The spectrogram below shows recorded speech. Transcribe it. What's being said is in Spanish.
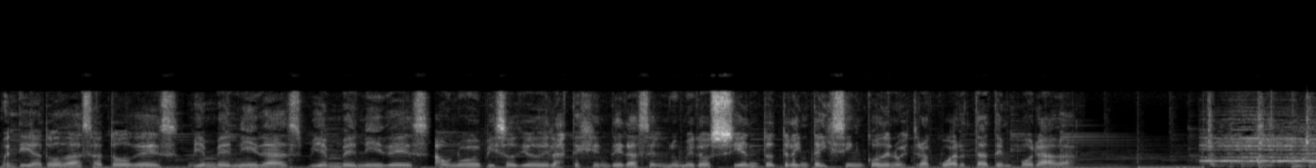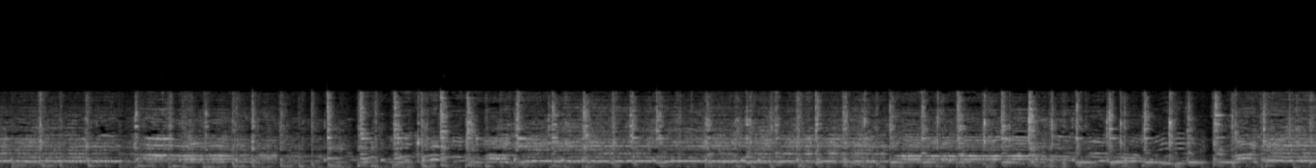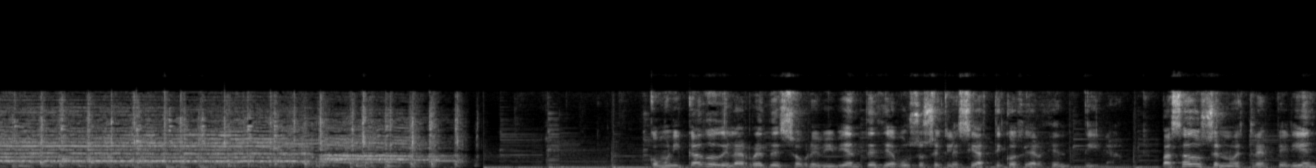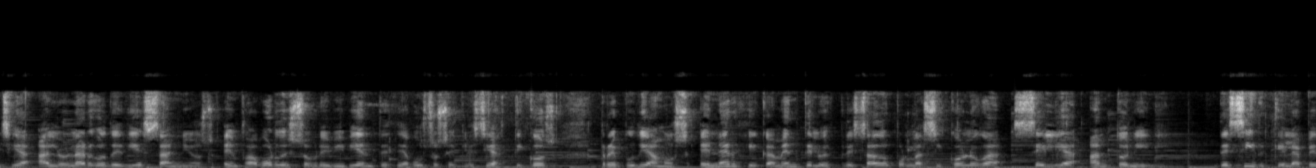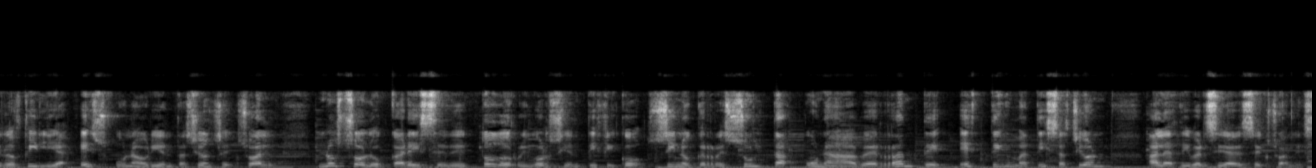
Buen día a todas, a todos, bienvenidas, bienvenides a un nuevo episodio de Las Tejenderas, el número 135 de nuestra cuarta temporada. Comunicado de la Red de Sobrevivientes de Abusos Eclesiásticos de Argentina. Basados en nuestra experiencia a lo largo de 10 años en favor de sobrevivientes de abusos eclesiásticos, repudiamos enérgicamente lo expresado por la psicóloga Celia Antonini. Decir que la pedofilia es una orientación sexual no solo carece de todo rigor científico, sino que resulta una aberrante estigmatización a las diversidades sexuales.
